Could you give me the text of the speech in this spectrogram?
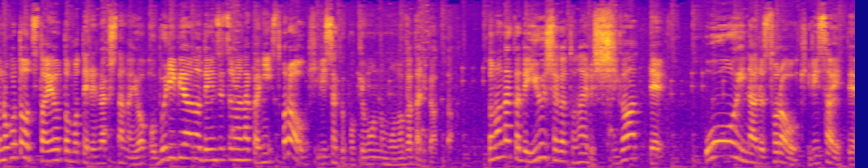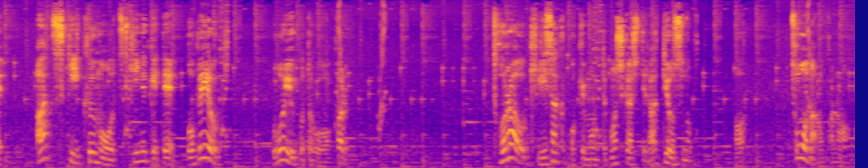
そのことを伝えようと思って連絡したのよ。オブリビアの伝説の中に空を切り裂くポケモンの物語があった。その中で勇者が唱える詩があって、大いなる空を切り裂いて、熱き雲を突き抜けて、飛べよき。どういうことがわかる？空を切り裂くポケモンってもしかしてラティオスのあ、そうなのかな？お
